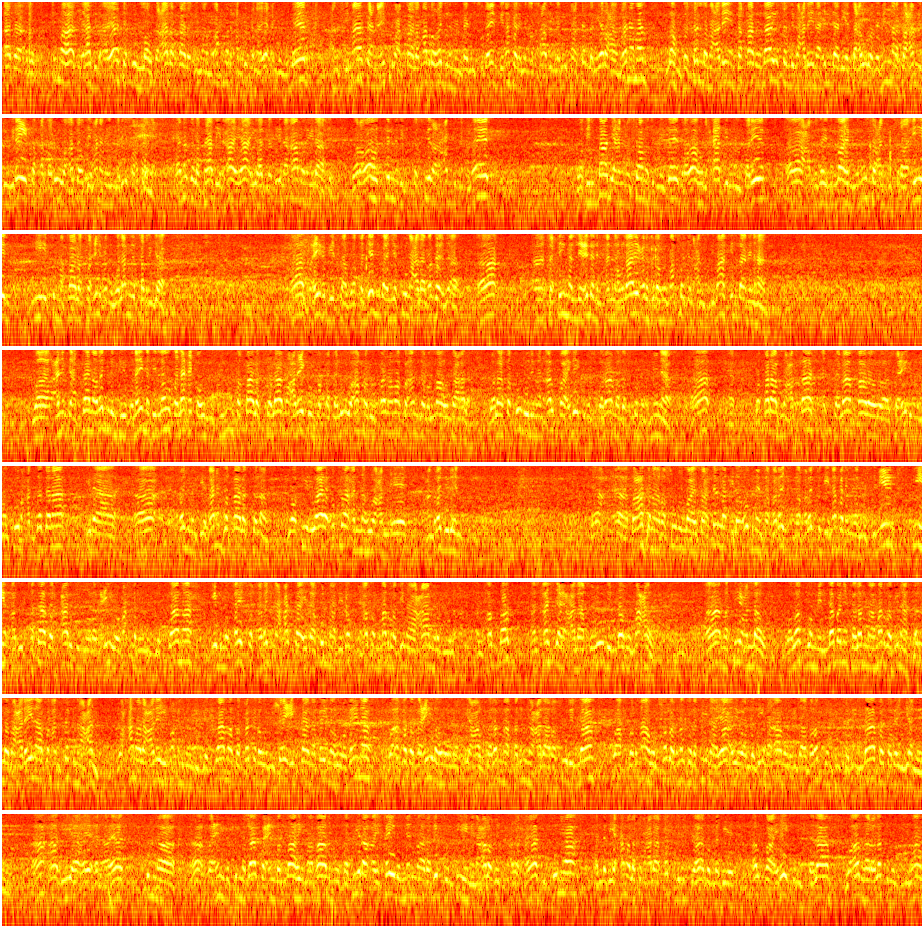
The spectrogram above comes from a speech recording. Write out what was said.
هذا ثم هذه هذه الآيات يقول الله تعالى قال الإمام أحمد حدثنا يحيى بن عن سمات عن عكرمه قال مر رجل من بني سليم بنفر من أصحاب النبي صلى الله عليه وسلم يرعى غنما له فسلم عليهم فقالوا لا يسلم علينا إلا ليتعوذ منا فعمدوا اليه فقتلوه وأتوا بغنم النبي صلى الله عليه وسلم. فنزلت هذه الآية يا أيها الذين آمنوا إلى آخره. ورواه الترمذي في التفسير عن عبد بن حميد وفي الباب عن أسامة بن زيد رواه الحاكم من طريق آه عبد الله بن موسى عن إسرائيل. به ثم قال صحيح ولم يخرجاه. آه صحيح بإسلام وقد يجب أن يكون على مذهب آه آه سقيما لعلل أنه لا يعرف له مخرج عن السماك إلا من هذا. وعن ابن كان رجل في غنيمة له فلحقه المسلمون فقال السلام عليكم فقتلوه وأخذوا غنما فأنزل الله تعالى. ولا تقولوا لمن ألقى إليكم السلام لست مؤمنا. ها وقرأ ابن عباس السلام قال سعيد بن منصور حدثنا إلى رجل في غنم فقال السلام. وفي رواية أخرى أنه عن إيه؟ عن رجل بعثنا رسول الله صلى الله عليه وسلم إلى أذن فخرجت فخرجت في نفر من المسلمين. فيهم أبو قتادة الحارث بن ربعي ومحمد بن جثامة ابن قيس. فخرجنا حتى إذا كنا ببطن اذن مر بنا عامر بن الاضبط الأشجع على قعود له معه. آه مطيع له. ووقف من لبن فلما مر بنا سلم علينا فأمسكنا عنه وحمل عليه محمد بن جثامه فقتله بشيء كان بينه وبينه وأخذ بعيره ومطيعه. فلما قدمنا على رسول الله وأخبرناه الخبر نزل فينا يا أيها الذين آمنوا إذا ضربتم في سبيل الله فتبينوا. ها هذه هي الآيات. ثم فعند ثم قال فعند الله مغانم كثيرة أي خير مما رغبتم فيه من عرض الحياة الدنيا الذي حملكم على قتل مثل هذا الذي ألقى إليكم السلام وأظهر لكم الإيمان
